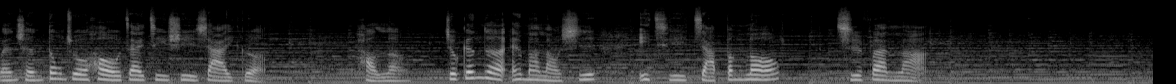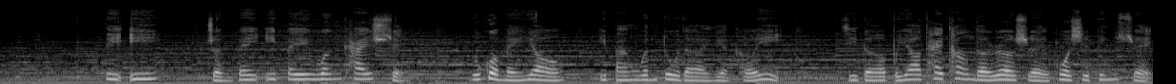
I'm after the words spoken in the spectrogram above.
完成动作后再继续下一个。好了，就跟着 Emma 老师。一起呷饭喽，吃饭啦！第一，准备一杯温开水，如果没有，一般温度的也可以。记得不要太烫的热水或是冰水，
